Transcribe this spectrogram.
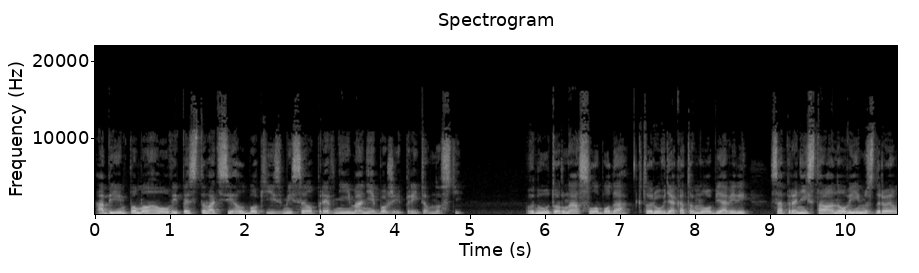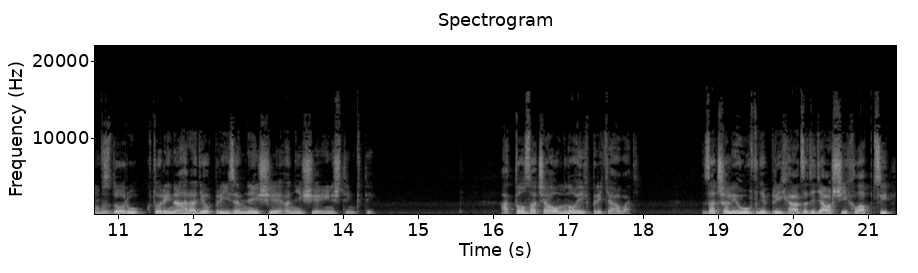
aby im pomohol vypestovať si hlboký zmysel pre vnímanie Božej prítomnosti. Vnútorná sloboda, ktorú vďaka tomu objavili, sa pre nich stala novým zdrojom vzdoru, ktorý nahradil prízemnejšie a nižšie inštinkty. A to začalo mnohých priťahovať. Začali húfne prichádzať ďalší chlapci,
